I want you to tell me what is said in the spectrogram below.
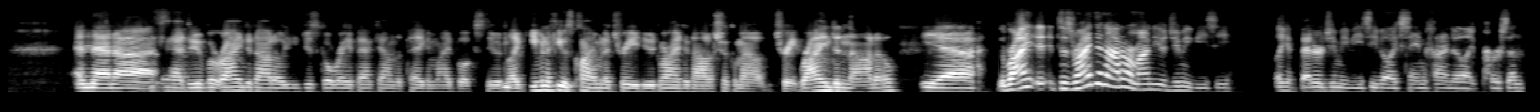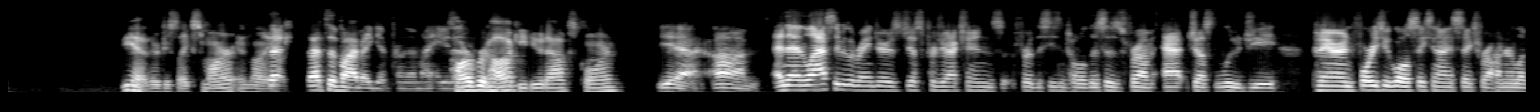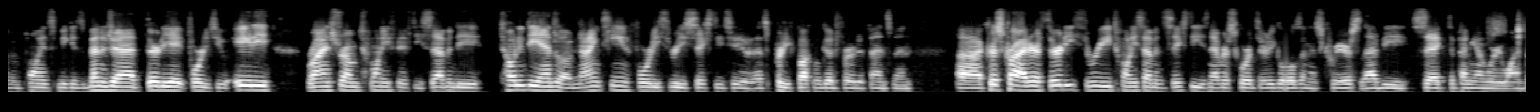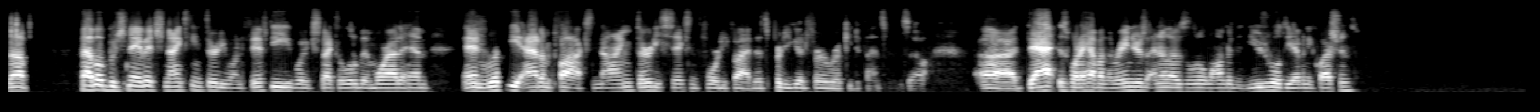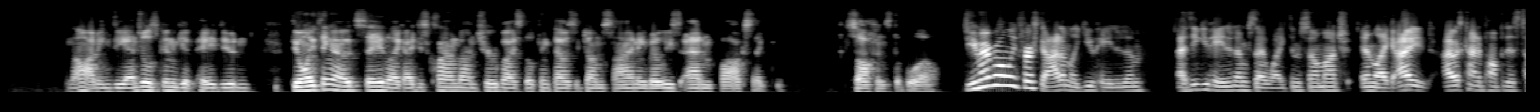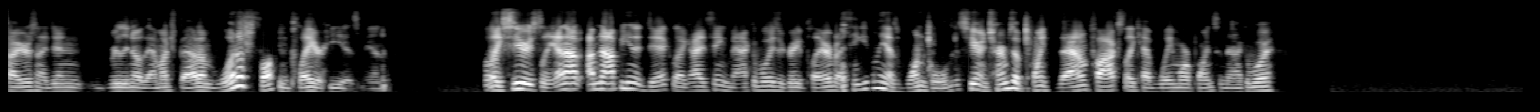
And then, uh, Yeah, dude. But Ryan Donato, you just go right back down the peg in my books, dude. Like even if he was climbing a tree, dude, Ryan Donato shook him out of the tree. Ryan Donato. yeah, Ryan does Ryan Donato remind you of Jimmy Vesey, like a better Jimmy Vesey, but like same kind of like person. Yeah, they're just like smart and like That, that's the vibe I get from them. I hate it. Harvard hockey, dude. Alex Killorn. Yeah. Um, and then lastly with the Rangers, just projections for the season total. This is from at just Lou G. Panarin, 42 goals, 69 6 for 111 points. Mika Zibanejad, 38, 42, 80. Ryan Strome, 20, 50, 70. Tony DeAngelo, 19, 43, 62. That's pretty fucking good for a defenseman. Uh, Chris Kreider, 33, 27, 60. He's never scored 30 goals in his career, so that'd be sick depending on where he winds up. Pavel Buchnevich, 19, 31, 50. Would expect a little bit more out of him and rookie Adam Fox, 9, 36, and 45. That's pretty good for a rookie defenseman. So uh, that is what I have on the Rangers. I know that was a little longer than usual. Do you have any questions? No, I mean DeAngelo's gonna get paid, dude. And the only thing I would say, like, I just clowned on Trouba. I still think that was a dumb signing, but at least Adam Fox like softens the blow. Do you remember when we first got him? Like you hated him. I think you hated him because I liked him so much, and like I, I was kind of pumping his tires, and I didn't really know that much about him. What a fucking player he is, man! Like seriously, and I, I'm not being a dick. Like I think McAvoy's a great player, but I think he only has one goal this year. In terms of points, Adam Fox like have way more points than McAvoy.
